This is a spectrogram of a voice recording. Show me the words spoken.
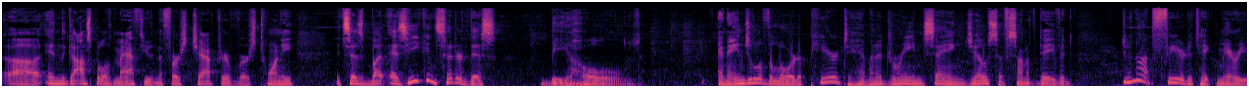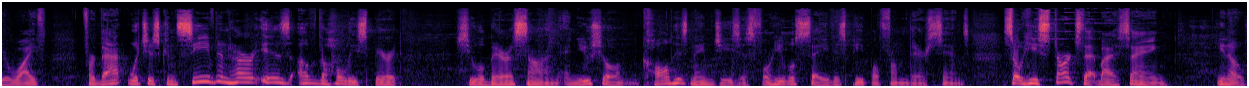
uh, in the Gospel of Matthew, in the first chapter, verse 20, it says, But as he considered this, behold, an angel of the Lord appeared to him in a dream, saying, Joseph, son of David, do not fear to take Mary your wife, for that which is conceived in her is of the Holy Spirit. She will bear a son, and you shall call his name Jesus, for he will save his people from their sins. So he starts that by saying, you know,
